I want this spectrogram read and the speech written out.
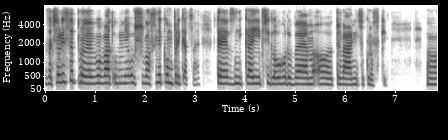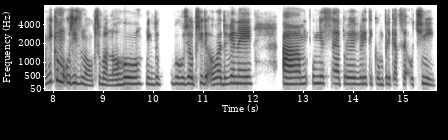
začaly se projevovat u mě už vlastně komplikace, které vznikají při dlouhodobém uh, trvání cukrovky. Uh, někomu uříznou třeba nohu, někdo bohužel přijde o ledviny a u mě se projevily ty komplikace oční.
